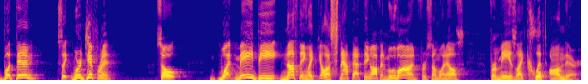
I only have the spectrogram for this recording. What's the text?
But then it's like, we're different. So, what may be nothing, like, yo, snap that thing off and move on for someone else, for me is like clipped on there.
